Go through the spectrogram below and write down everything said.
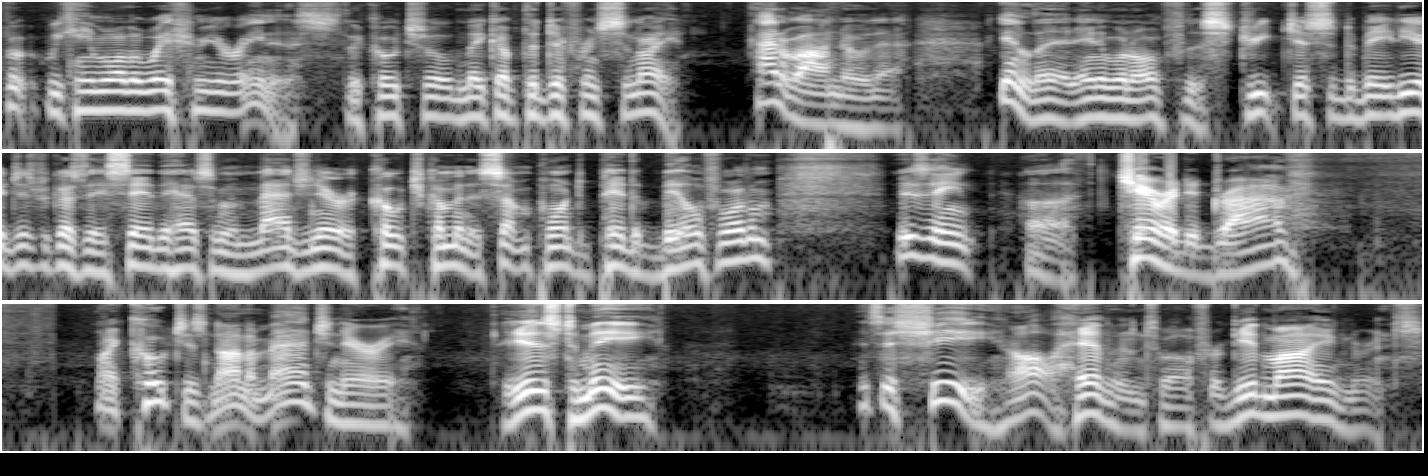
But we came all the way from Uranus. The coach will make up the difference tonight. How do I know that? I can't let anyone off the street just to debate here just because they say they have some imaginary coach coming at some point to pay the bill for them. This ain't a charity drive. My coach is not imaginary. He is to me. It's a she. All heavens, well, forgive my ignorance.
